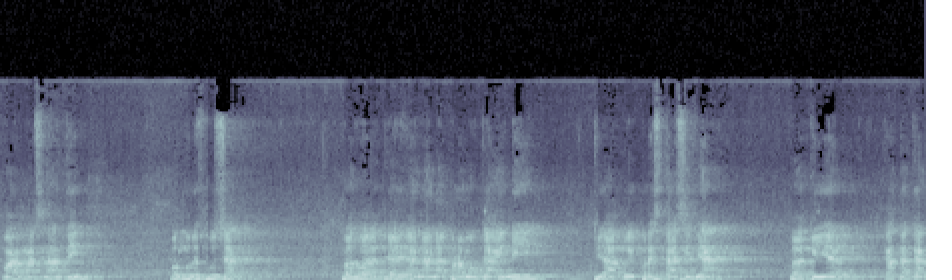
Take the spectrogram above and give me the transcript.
Warnas nanti pengurus pusat bahwa dari anak-anak pramuka ini diakui prestasinya bagi yang katakan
